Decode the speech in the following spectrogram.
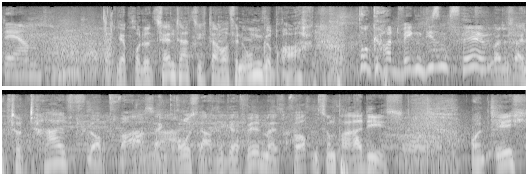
Damn. Der Produzent hat sich daraufhin umgebracht, Oh Gott, wegen diesem Film. weil es ein Totalflop war. Es ist ein großartiger Film, es Pforten zum Paradies. Und ich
